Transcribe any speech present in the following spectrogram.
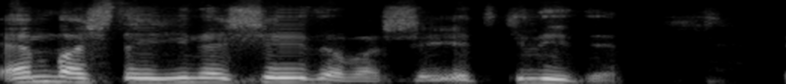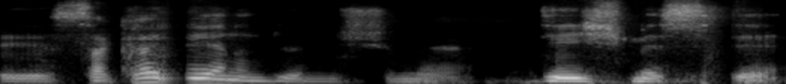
en başta yine şey de var, şey etkiliydi. Ee, Sakarya'nın dönüşümü, değişmesi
